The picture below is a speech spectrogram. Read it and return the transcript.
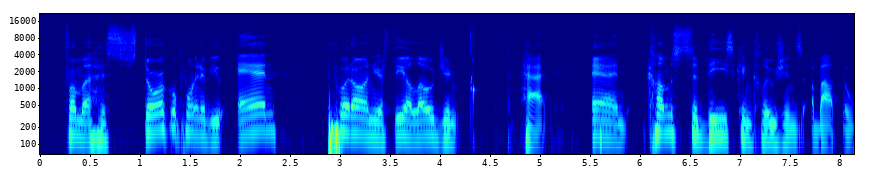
from a historical point of view and put on your theologian hat and comes to these conclusions about the,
